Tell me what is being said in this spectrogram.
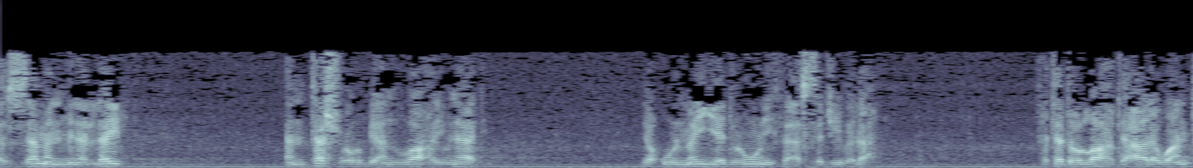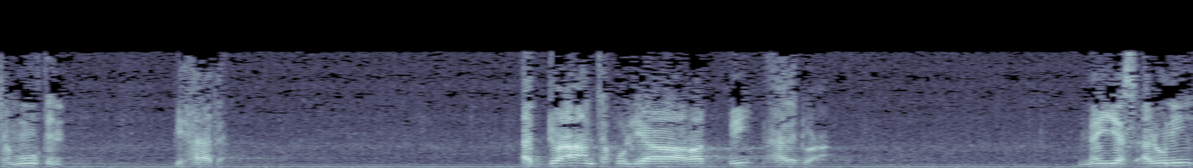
الزمن من الليل أن تشعر بأن الله ينادي يقول من يدعوني فأستجيب له. فتدعو الله تعالى وأنت موقن بهذا. الدعاء أن تقول يا ربي هذا دعاء. من يسألني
